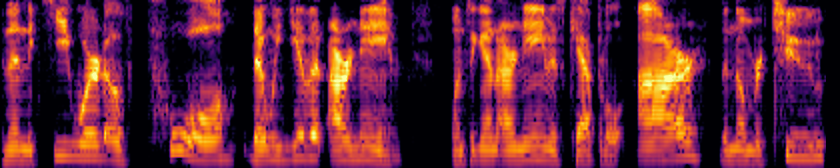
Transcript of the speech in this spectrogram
and then the keyword of pool, then we give it our name. Once again, our name is capital R, the number two,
